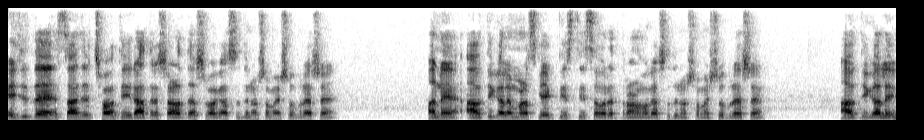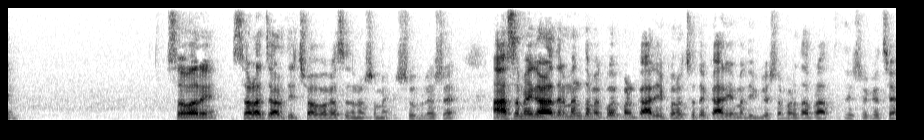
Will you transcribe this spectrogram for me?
એ જ રીતે સાંજે છથી રાત્રે સાડા દસ વાગ્યા સુધીનો સમય શુભ રહેશે. અને આવતીકાલે મળશે એકત્રીસથી સવારે ત્રણ વાગ્યા સુધીનો સમય શુભ રહેશે. આવતીકાલે સવારે સાડા ચારથી છ વાગ્યા સુધીનો સમય શુભ રહેશે. આ સમયગાળા દરમિયાન તમે કોઈ પણ કાર્ય કરો છો તે કાર્યમાં દિવ્ય સફળતા પ્રાપ્ત થઈ શકે છે.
